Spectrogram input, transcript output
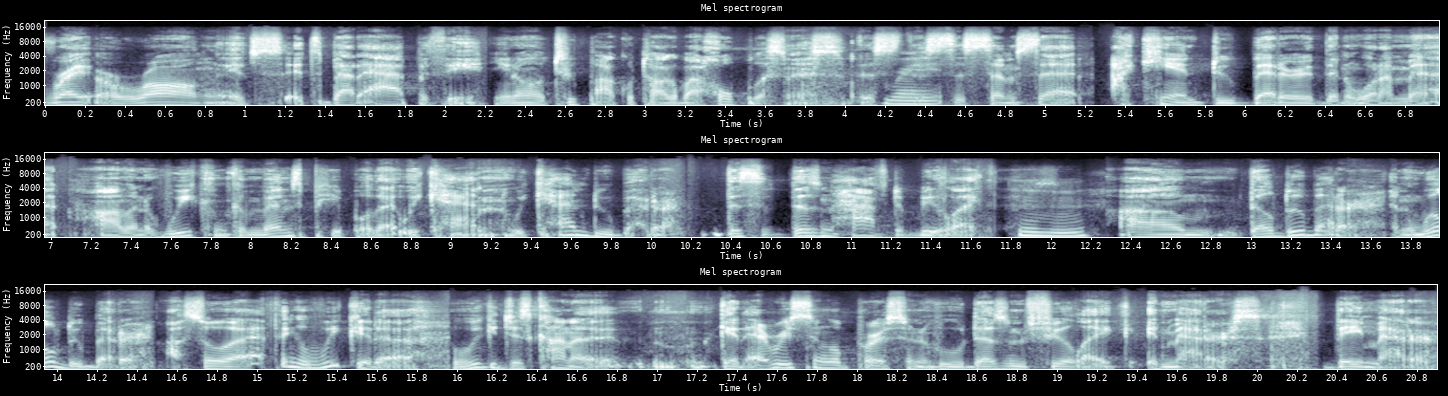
right or wrong. It's it's about apathy. You know, Tupac would talk about hopelessness. This, Right. this, this sense that I can't do better than what I'm at. Um, and if we can convince people that we can, we can do better. This doesn't have to be like this. Um, they'll do better and we'll do better. Uh, So I think if we could, uh, we could just kind of get every single person who doesn't feel like it matters, they matter,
